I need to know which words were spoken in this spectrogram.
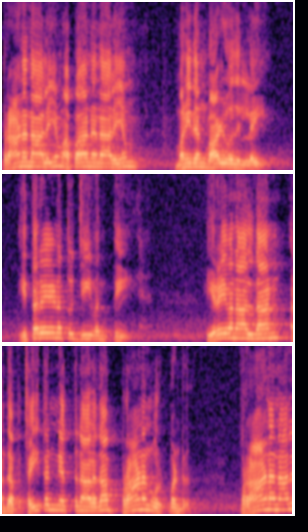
பிராணனாலையும் அபானனாலையும் மனிதன் வாழ்வதில்லை. இதரேண து ஜீவந்தி இறைவனால் தான் அந்த சைத்தன்யத்தினால தான் பிராணன் ஒர்க் பண்ணுறது பிராணனால்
